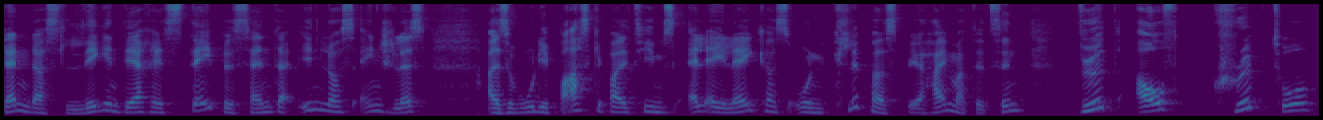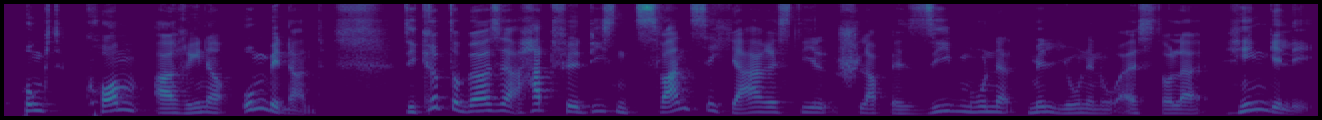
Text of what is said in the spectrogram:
denn das legendäre Staples Center in Los Angeles, also wo die Basketballteams LA Lakers und Clippers beheimatet sind, wird auf crypto.com Arena umbenannt. Die Kryptobörse hat für diesen 20-Jahres-Deal schlappe 700 Millionen US-Dollar hingelegt.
